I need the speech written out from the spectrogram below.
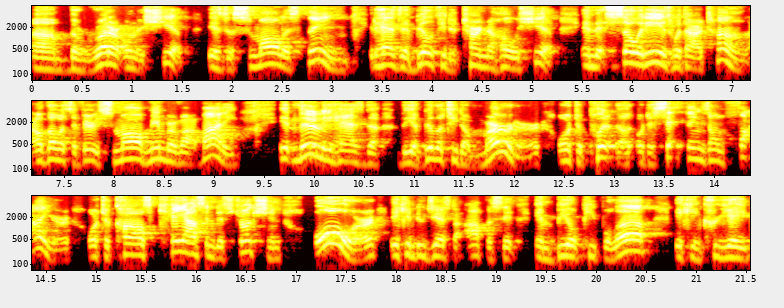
um, the rudder on a ship is the smallest thing, it has the ability to turn the whole ship. And that so it is with our tongue. Although it's a very small member of our body, it literally has the, the ability to murder or to put uh, or to set things on fire or to cause chaos and destruction or it can do just the opposite and build people up. It can create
